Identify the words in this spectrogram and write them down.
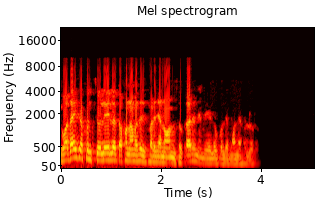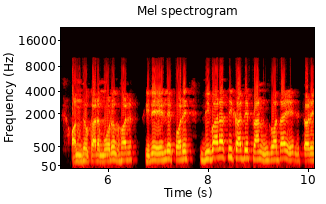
গদাই যখন চলে এলো, তখন আমাদের ঘরে যেন অন্ধকার নেমে এলো বলে মনে হলো। অন্ধকার মোর ঘর ফিরে এলে পরে দিবারাতি কাঁদে প্রাণ গদায়ের তরে।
